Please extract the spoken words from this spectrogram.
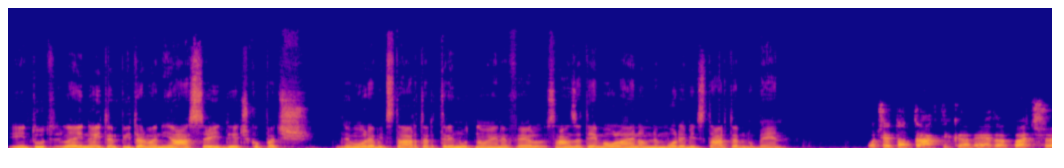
In tudi lej, Nathan Peterman, ja, sej dečko pač ne more biti starter trenutno v NFL-u. Sam za tem online ne more biti starter noben. Oče je to taktika, ne? da pač uh,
